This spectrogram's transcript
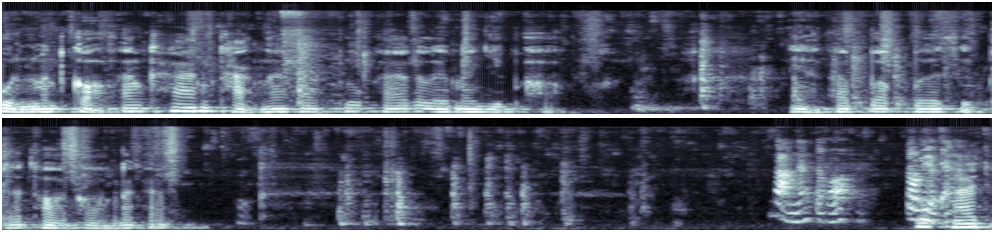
ฝุ่นมันเกาะ ข้างๆถังนะครับ ลูกค้าก็เลยมาหยิบออก เนี่ยครับบล็อกเบอร์สิบแล้วถอดออกนะครับ ลูกค้าใจ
